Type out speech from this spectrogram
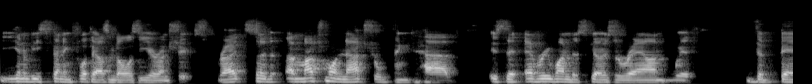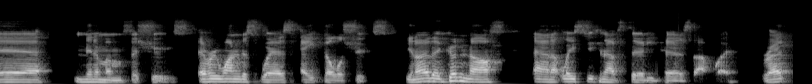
you're going to be spending $4,000 a year on shoes, right? So a much more natural thing to have is that everyone just goes around with the bare minimum for shoes. Everyone just wears $8 shoes. You know, they're good enough, and at least you can have 30 pairs that way, right?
